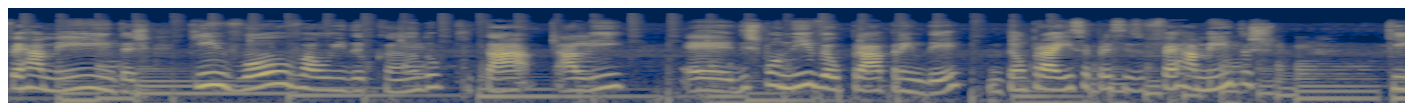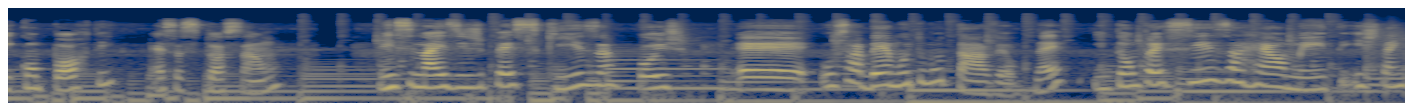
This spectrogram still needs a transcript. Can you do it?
ferramentas que envolva o educando que está ali é, disponível para aprender. Então, para isso é preciso ferramentas que comportem essa situação. Ensinar exige pesquisa, pois é, o saber é muito mutável, né? Então precisa realmente estar em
